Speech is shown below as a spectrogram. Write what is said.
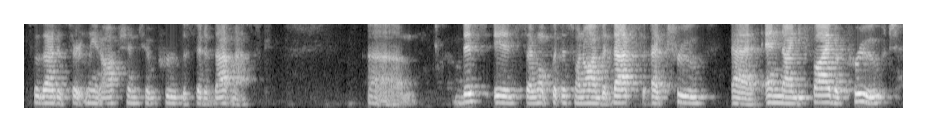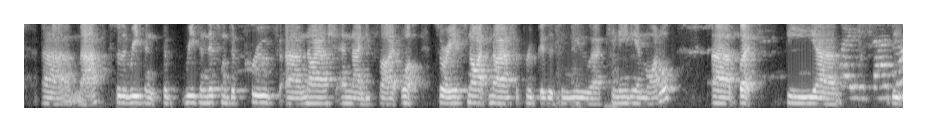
So that is certainly an option to improve the fit of that mask. Um, this is, I won't put this one on, but that's a true uh, N95 approved uh, mask. So the reason the reason this one's approved uh, NIOSH N95. Well, sorry, it's not NIOSH approved because it's a new uh, Canadian model. Uh, but the, uh, the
